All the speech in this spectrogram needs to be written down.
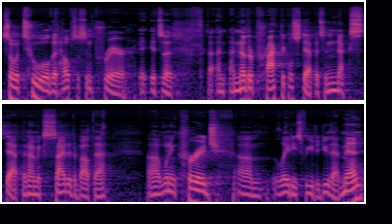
So, a tool that helps us in prayer, it's a, an, another practical step, it's a next step, and I'm excited about that. I want to encourage um, ladies for you to do that. Men,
